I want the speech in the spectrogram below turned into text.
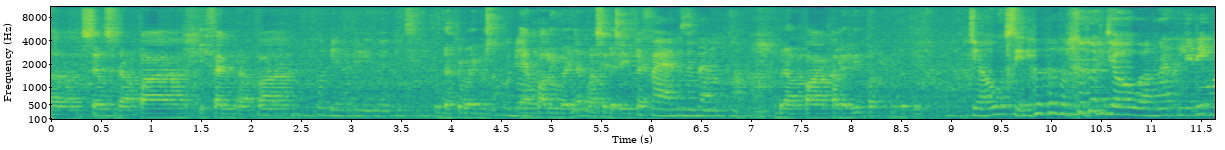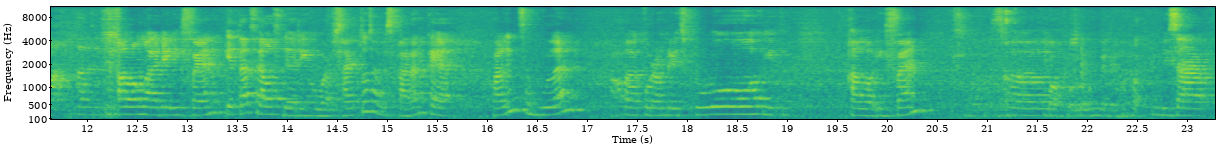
uh, sales berapa, event berapa, udah udah dibagi sih udah kebagi. Udah. Yang paling banyak masih dari event. event memang Berapa kali lipat berarti? jauh sih jauh banget jadi kalau nggak ada event kita sales dari website tuh sampai sekarang kayak paling sebulan uh, kurang dari 10 gitu kalau event eh, 50 minimal. bisa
